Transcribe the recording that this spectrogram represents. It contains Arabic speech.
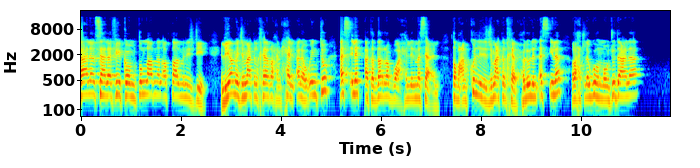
أهلا وسهلا فيكم طلابنا الأبطال من جديد. اليوم يا جماعة الخير راح نحل أنا وإنتو أسئلة أتدرب وأحل المسائل. طبعا كل يا جماعة الخير حلول الأسئلة راح تلاقوهم موجودة على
